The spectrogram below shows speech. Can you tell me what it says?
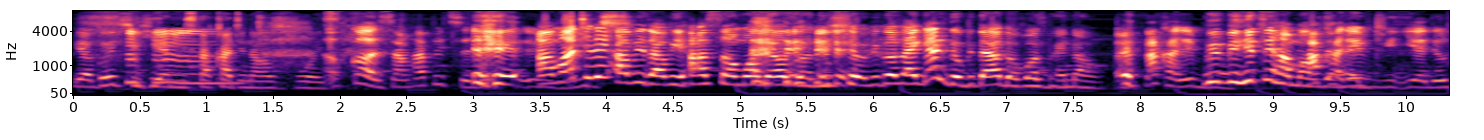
You are going to hear Mr. Cardinal's voice. Of course, I'm happy to. I'm actually happy that we have someone else on the show because I guess they'll be tired of us by now. How can it be? We'll be hitting him How can head. it be? Yeah, they will.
